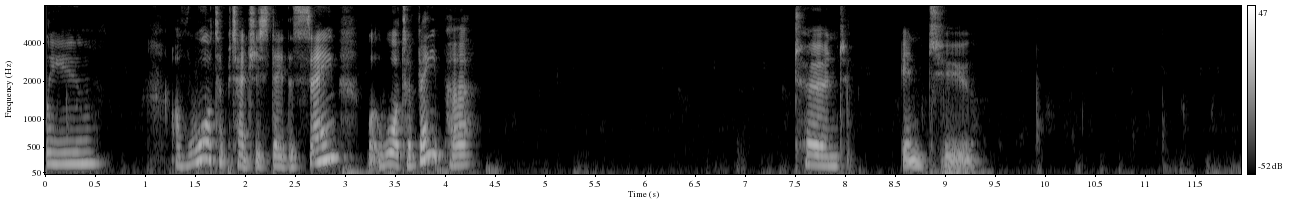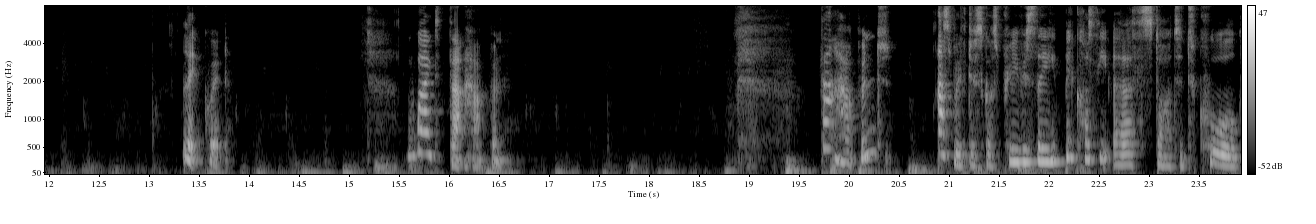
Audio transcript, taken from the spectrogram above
Volume of water potentially stayed the same, but water vapour turned into liquid. Why did that happen? That happened, as we've discussed previously, because the Earth started to cool.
